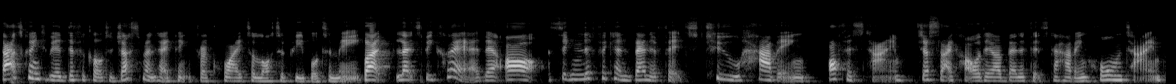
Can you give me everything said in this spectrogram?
that's going to be a difficult adjustment, I think, for quite a lot of people to make. But let's be clear, there are significant benefits to having office time, just like how there are benefits to having home time.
